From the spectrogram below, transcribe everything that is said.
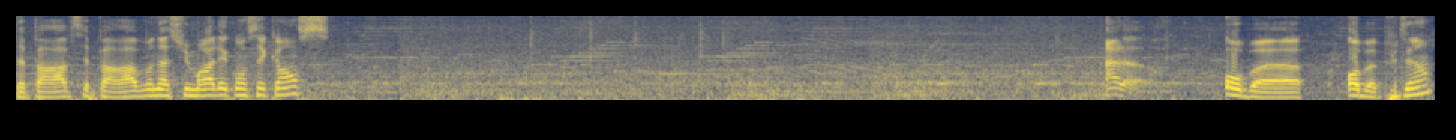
C'est pas grave, c'est pas grave. On assumera les conséquences. Alors. Oh bah. Oh bah putain.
